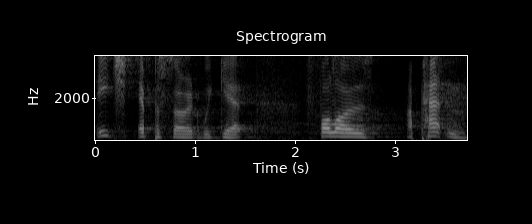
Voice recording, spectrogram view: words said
Each episode we get follows a pattern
